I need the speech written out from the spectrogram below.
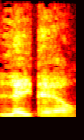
later.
